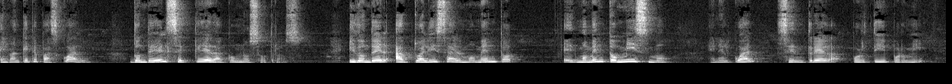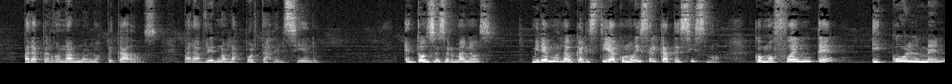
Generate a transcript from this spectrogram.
el banquete pascual, donde Él se queda con nosotros y donde Él actualiza el momento, el momento mismo en el cual se entrega por ti y por mí para perdonarnos los pecados, para abrirnos las puertas del cielo. Entonces, hermanos, miremos la Eucaristía, como dice el Catecismo, como fuente y culmen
